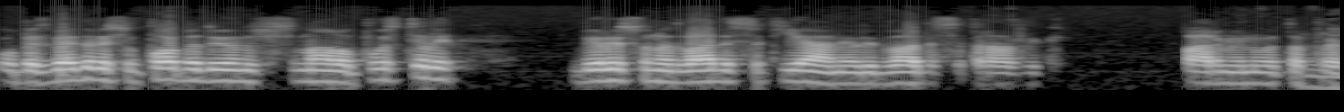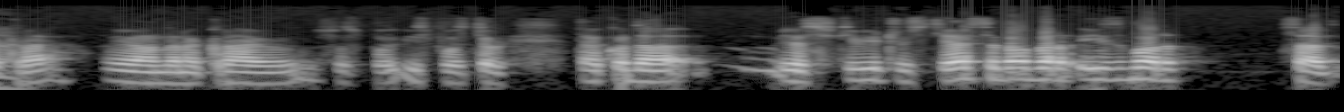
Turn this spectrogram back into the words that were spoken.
obezbedili su pobedu i onda su se malo opustili, bili su na 21 ili 20 razlike, par minuta pre da. kraja, i onda na kraju su ispustili. Tako da, Josićevićus jeste dobar izbor, sad,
